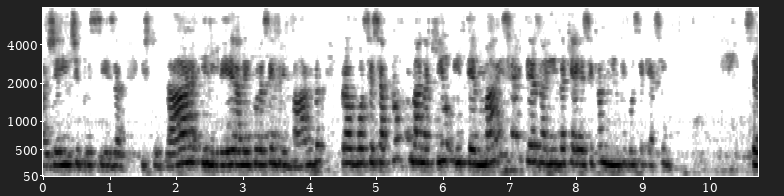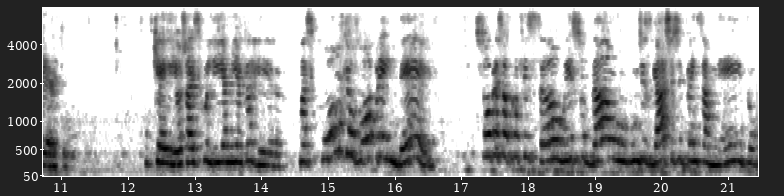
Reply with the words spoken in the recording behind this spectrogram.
A gente precisa estudar e ler, a leitura sempre válida, para você se aprofundar naquilo e ter mais certeza ainda que é esse caminho que você quer seguir. Certo? Ok, eu já escolhi a minha carreira mas como que eu vou aprender sobre essa profissão? Isso dá um, um desgaste de pensamento.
